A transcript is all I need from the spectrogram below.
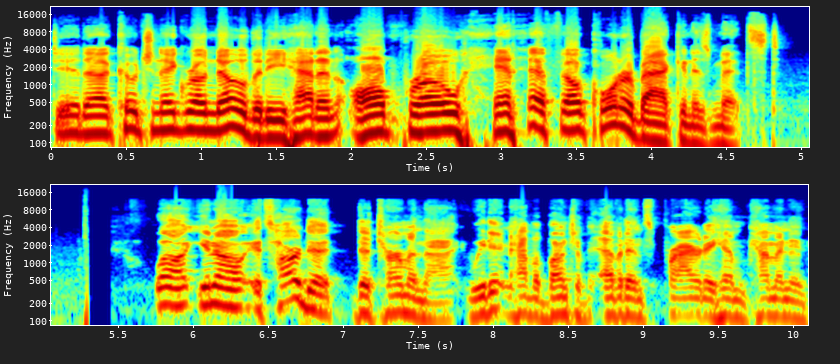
did uh, Coach Negro know that he had an all pro NFL cornerback in his midst? Well, you know, it's hard to determine that. We didn't have a bunch of evidence prior to him coming in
